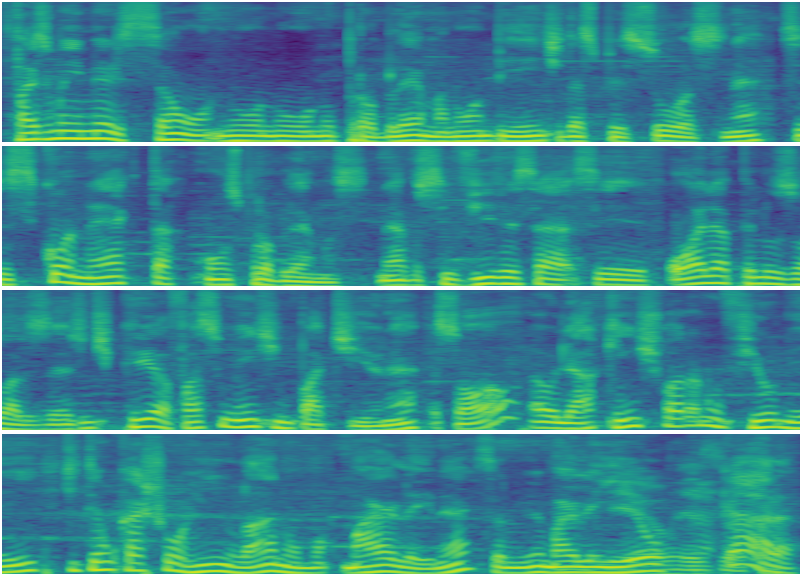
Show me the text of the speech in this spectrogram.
faz uma imersão no, no, no problema, no ambiente das pessoas, né? Você se conecta com os problemas, né? Você vive essa você olha pelos olhos. A gente cria facilmente empatia, né? É só olhar quem chora num filme aí que tem um cachorrinho lá no Marley, né? Você não viu Marley e eu. eu Cara,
